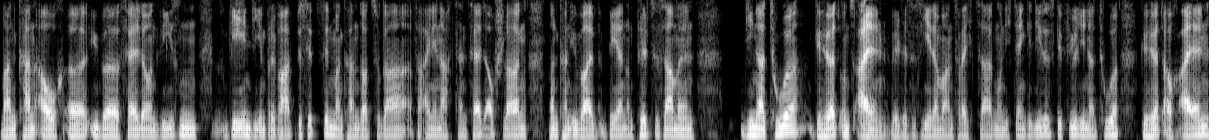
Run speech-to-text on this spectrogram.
man kann auch äh, über Felder und Wiesen gehen, die im Privatbesitz sind. Man kann dort sogar für eine Nacht sein Zelt aufschlagen. Man kann überall Beeren und Pilze sammeln. Die Natur gehört uns allen, will das es jedermanns Recht sagen. Und ich denke, dieses Gefühl, die Natur gehört auch allen,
